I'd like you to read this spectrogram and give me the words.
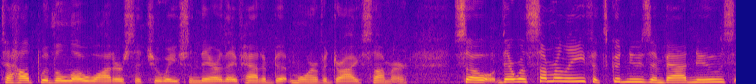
to help with the low water situation there. They've had a bit more of a dry summer. So there was some relief. It's good news and bad news,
